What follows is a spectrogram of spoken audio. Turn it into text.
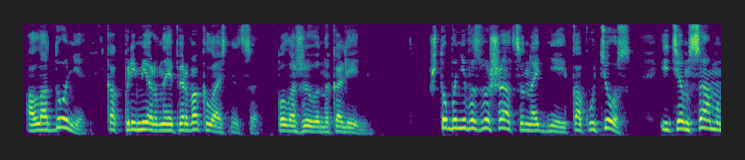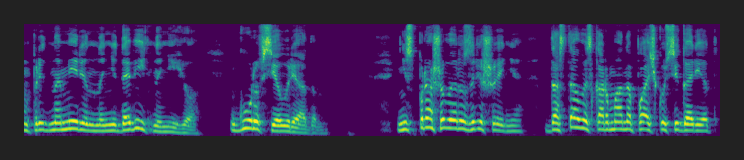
а ладони, как примерная первоклассница, положила на колени. Чтобы не возвышаться над ней, как утес, и тем самым преднамеренно не давить на нее, Гуров сел рядом не спрашивая разрешения, достал из кармана пачку сигарет,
